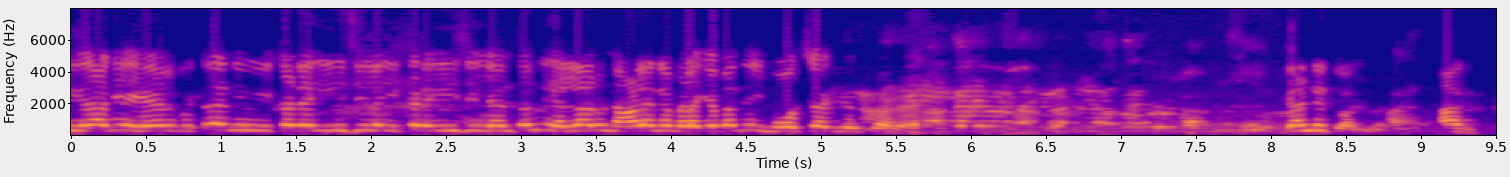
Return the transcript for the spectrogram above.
ಈಗಾಗ್ಲೇ ಹೇಳ್ಬಿಟ್ರೆ ನೀವು ಈ ಕಡೆ ಈ ಜಿಲ್ಲೆ, ಈ ಕಡೆ ಈ ಜಿಲ್ಲೆ ಅಂತಂದ್ರೆ ಎಲ್ಲಾರು ನಾಳೆನೆ ಬೆಳಗ್ಗೆ ಬಂದು ಇಲ್ಲಿ ಮೋರ್ಚಾಗಿ ನಿಲ್ತಾರೆ. ಖಂಡಿತವಾಗ್ಲೂ. ಆಗುತ್ತೆ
